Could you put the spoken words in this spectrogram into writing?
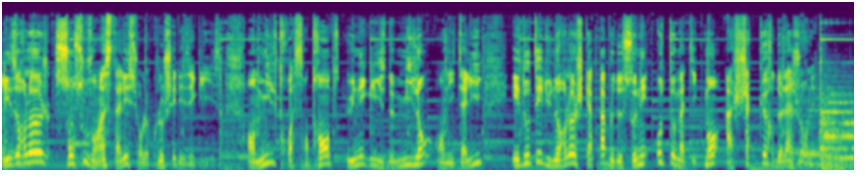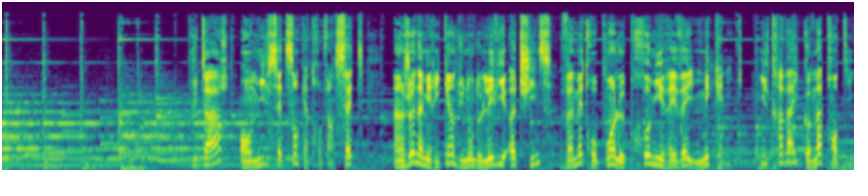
Les horloges sont souvent installées sur le clocher des églises. En 1330, une église de Milan, en Italie, est dotée d'une horloge capable de sonner automatiquement à chaque heure de la journée. Plus tard, en 1787, un jeune Américain du nom de Levi Hutchins va mettre au point le premier réveil mécanique. Il travaille comme apprenti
